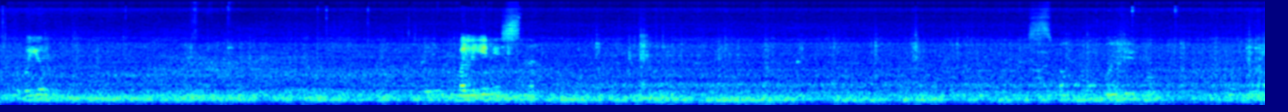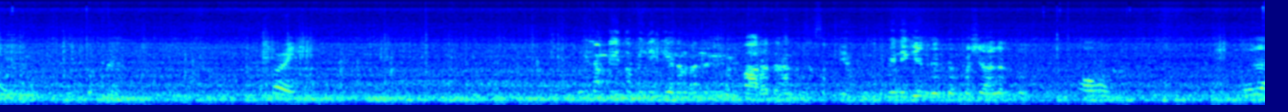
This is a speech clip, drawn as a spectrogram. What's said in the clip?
Ano ba yun? Malinis na. Alright. Ilang dito binigyan ng ano eh, para daan sa sasakyan. Binigyan, gandang pasyalan to. Oo. Wala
